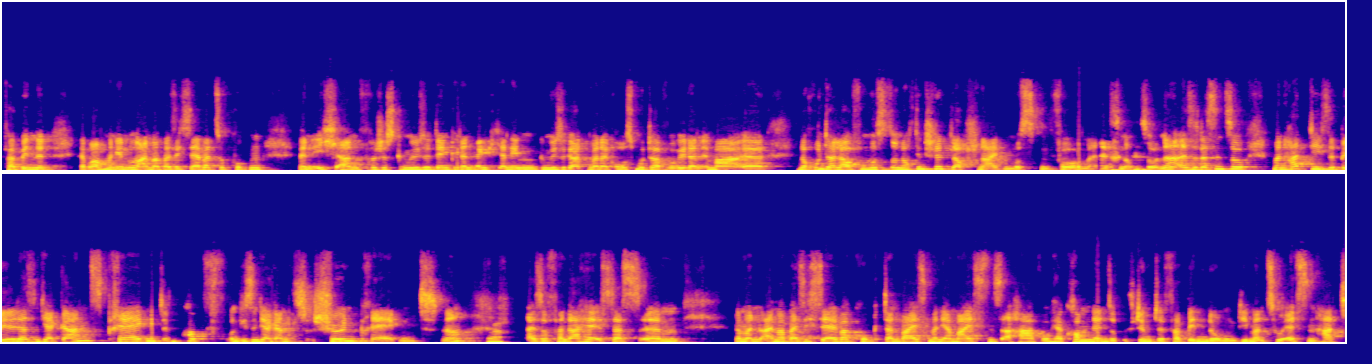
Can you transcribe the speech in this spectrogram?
verbindet. Da braucht man ja nur einmal bei sich selber zu gucken. Wenn ich an frisches Gemüse denke, dann denke ich an den Gemüsegarten meiner Großmutter, wo wir dann immer äh, noch runterlaufen mussten und noch den Schnittlauch schneiden mussten vorm Essen und so. Ne? Also das sind so, man hat diese Bilder, sind ja ganz prägend im Kopf und die sind ja ganz schön prägend. Ne? Ja. Also von daher ist das, ähm, wenn man einmal bei sich selber guckt, dann weiß man ja meistens, aha, woher kommen denn so bestimmte Verbindungen, die man zu essen hat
